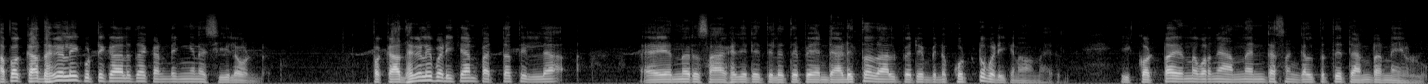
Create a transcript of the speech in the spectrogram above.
അപ്പോൾ കഥകളി കുട്ടിക്കാലത്തെ കണ്ടിങ്ങനെ ശീലമുണ്ട്. അപ്പോൾ കഥകളി പഠിക്കാൻ പറ്റത്തില്ല എന്നൊരു സാഹചര്യത്തിലെത്തിയപ്പോൾ എന്റെ അടുത്ത താല്പര്യം പിന്നെ കൊട്ടു പഠിക്കണമെന്നായിരുന്നു. ഈ കൊട്ട എന്ന് പറഞ്ഞാൽ അന്ന് എന്റെ സങ്കല്പത്തിൽ രണ്ടെണ്ണേ ഉള്ളൂ.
